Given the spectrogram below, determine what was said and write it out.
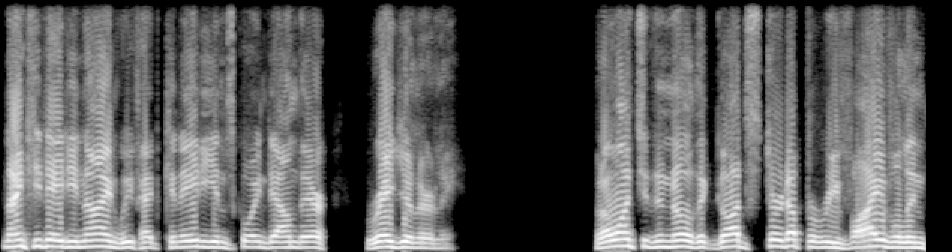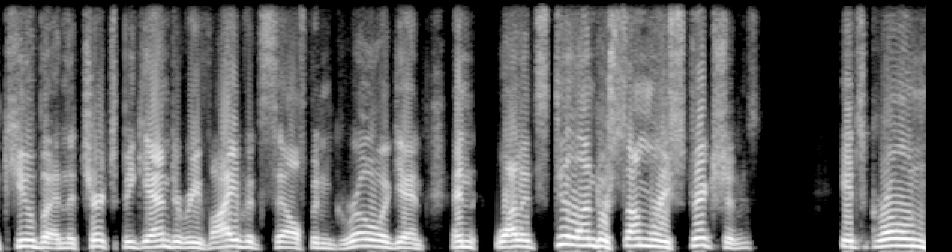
1989, we've had Canadians going down there regularly. But I want you to know that God stirred up a revival in Cuba and the church began to revive itself and grow again. And while it's still under some restrictions, it's grown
